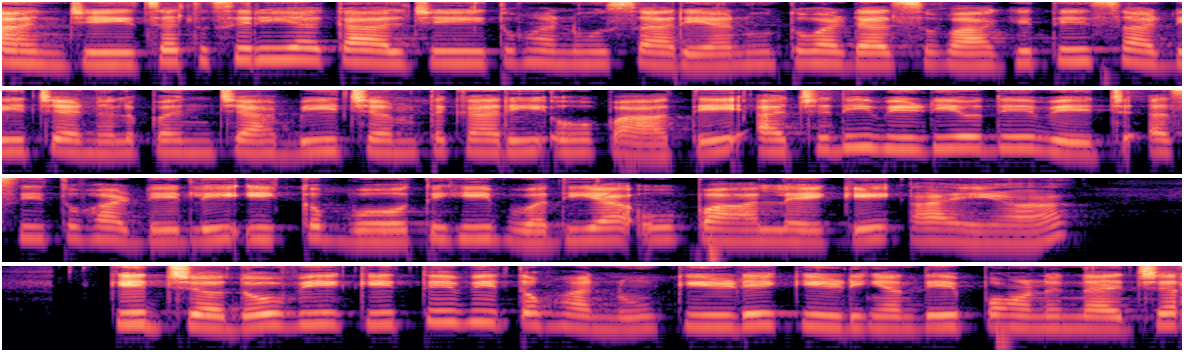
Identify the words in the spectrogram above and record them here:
ਹਾਂਜੀ, ਸਤਿ ਸ੍ਰੀ ਅਕਾਲ ਜੀ ਤੁਹਾਨੂੰ ਸਾਰਿਆਂ ਨੂੰ। ਤੁਹਾਡਾ ਸਵਾਗਤ ਹੈ ਸਾਡੇ ਚੈਨਲ ਪੰਜਾਬੀ ਚਮਤਕਾਰੀ ਉਪਾਅ ਤੇ। ਅੱਜ ਦੀ ਵੀਡੀਓ ਦੇ ਵਿੱਚ ਅਸੀਂ ਤੁਹਾਡੇ ਲਈ ਇੱਕ ਬਹੁਤ ਹੀ ਵਧੀਆ ਉਪਾਅ ਲੈ ਕੇ ਆਏ ਹਾਂ। ਕਿ ਜਦੋਂ ਵੀ ਕਿਤੇ ਵੀ ਤੁਹਾਨੂੰ ਕੀੜੇ ਕੀੜੀਆਂ ਦੇ ਪੌਣ ਨਜ਼ਰ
